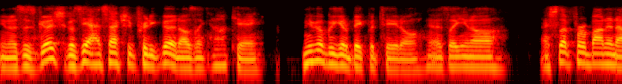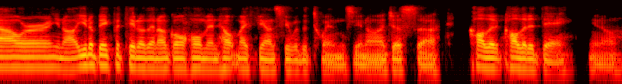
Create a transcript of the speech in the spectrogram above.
You know, is this good? She goes, yeah, it's actually pretty good. I was like, okay maybe I'll go get a baked potato. And it's like, you know, I slept for about an hour. You know, I'll eat a baked potato, then I'll go home and help my fiance with the twins. You know, I just uh, call it call it a day. You know,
